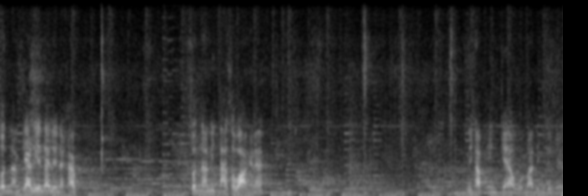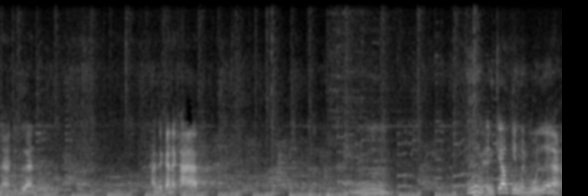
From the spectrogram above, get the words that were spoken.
ซดน้ำแก้เลี่ยนได้เลยนะครับซดน้ำนี่ตาสว่างเลยนะ นี่ครับเอ็นแก้วโหมาดึงๆเลยนะเพื่อนๆทานด้วยกันนะครับอืมอืมเอ็นแก้วกินเหมือนวุ้นเลยอะ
